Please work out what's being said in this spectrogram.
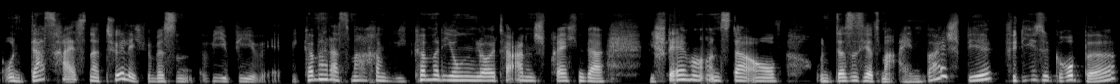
und das heißt natürlich, wir müssen, wie, wie, wie können wir das machen? Wie können wir die jungen Leute ansprechen? Da, wie stellen wir uns da auf? Und das ist jetzt mal ein Beispiel für diese Gruppe,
